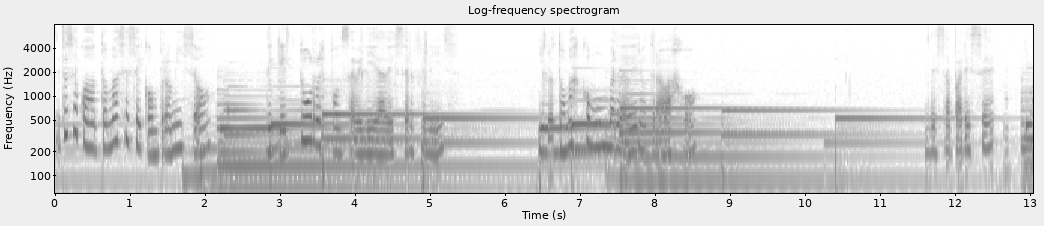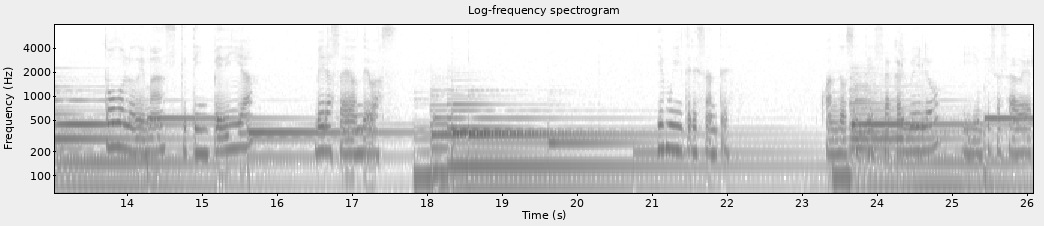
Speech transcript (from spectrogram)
Entonces cuando tomas ese compromiso de que tu responsabilidad es ser feliz y lo tomas como un verdadero trabajo, desaparece todo lo demás que te impedía ver hacia dónde vas. Y es muy interesante cuando se te saca el velo y empiezas a ver,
